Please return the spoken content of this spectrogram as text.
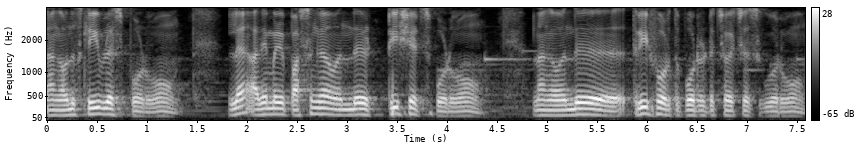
நாங்கள் வந்து ஸ்லீவ்லெஸ் போடுவோம். இல்லை அதே மாதிரி பசங்க வந்து டிஷர்ட்ஸ் போடுவோம். நாங்கள் வந்து த்ரீ ஃபோர்த்து போட்டுட்டு சர்ச்சஸ்க்கு வருவோம்.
